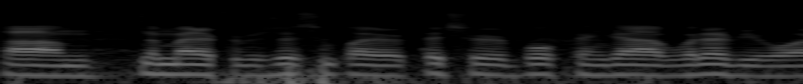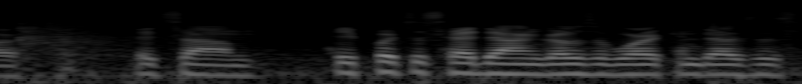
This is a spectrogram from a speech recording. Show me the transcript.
Um, no matter if you're a position player, a pitcher, bullpen guy, whatever you are, it's um, he puts his head down, goes to work, and does his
